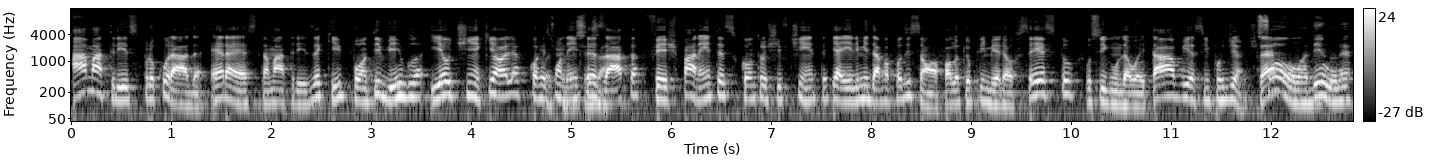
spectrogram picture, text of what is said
A matriz procurada era esta matriz aqui, ponto e vírgula. E eu tinha aqui, olha, correspondência Correspondência exata, fecho parênteses, Ctrl Shift Enter. E aí ele me dava a posição. Ó, falou que o primeiro é o sexto, o segundo é o oitavo e assim por diante. Certo? Só um adendo, né?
